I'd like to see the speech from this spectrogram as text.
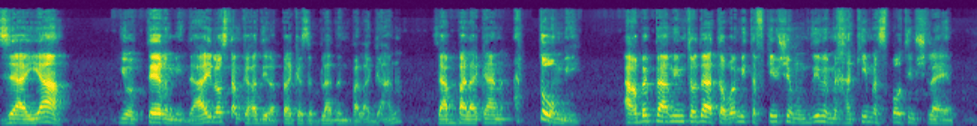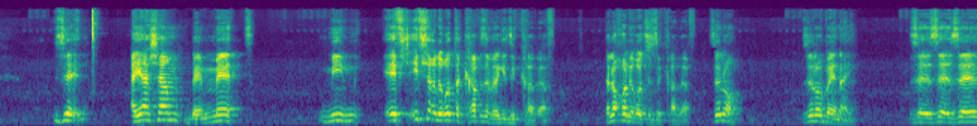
זה היה יותר מדי, לא סתם קראתי לפרק הזה בלאדן בלאגן, זה היה בלאגן אטומי, הרבה פעמים, אתה יודע, אתה רואה מתאפקים שהם עומדים ומחכים לספוטים שלהם, זה, היה שם באמת, מי, אי אפשר לראות את הקרב הזה ולהגיד זה קרב האבקות, אתה לא יכול לראות שזה קרב האבקות, זה לא, זה לא בעיניי, זה, זה, זה,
